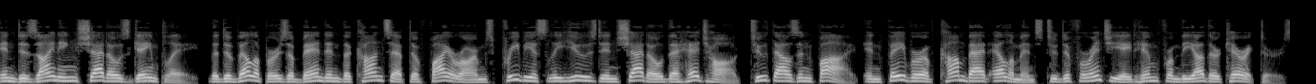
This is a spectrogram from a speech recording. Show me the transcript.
In designing Shadow's gameplay, the developers abandoned the concept of firearms previously used in Shadow the Hedgehog 2005 in favor of combat elements to differentiate him from the other characters.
